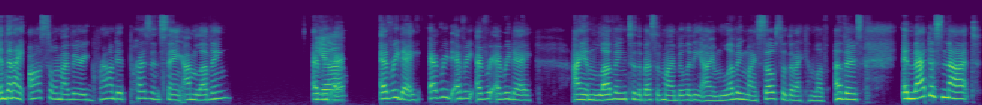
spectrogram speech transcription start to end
And then I also in my very grounded presence saying, I'm loving every yeah. day, every day, every every every every day. I am loving to the best of my ability. I am loving myself so that I can love others. And that does not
